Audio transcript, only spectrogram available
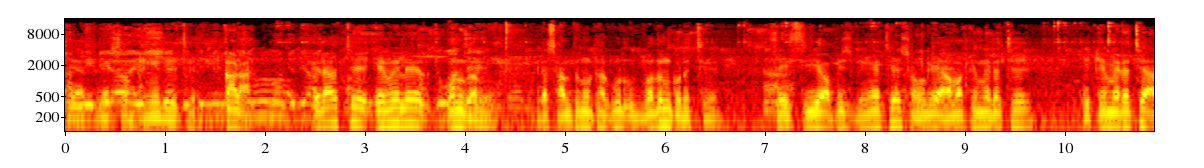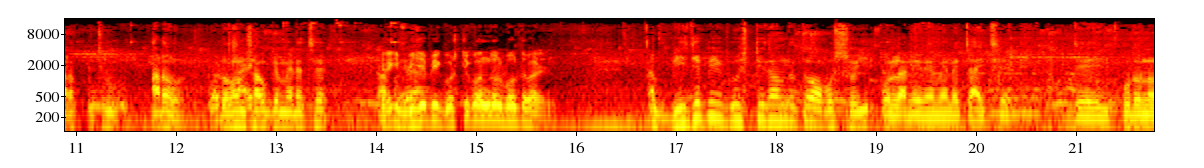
চেয়ার টেয়ার সব ভেঙে দিয়েছে। কারা? এরা হচ্ছে এমএলএ অনুগামী। এটা শান্তনু ঠাকুর উদ্বোধন করেছে। সেই সিএ অফিস ভেঙেছে সঙ্গে আমাকে মেরেছে একে মেরেছে আরও কিছু আরও রোহন সাউকে মেরেছে। বিজেপি গোষ্ঠী কন্দল বলতে পারেন? বিজেপি গোষ্ঠীদ্বন্দ্ব তো অবশ্যই। কল্যাণীর এমএলএ চাইছে যে এই পুরনো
